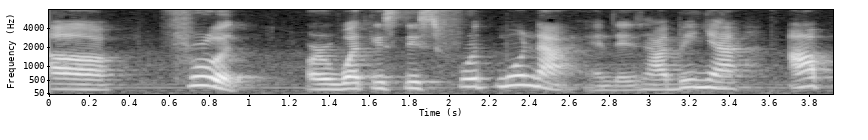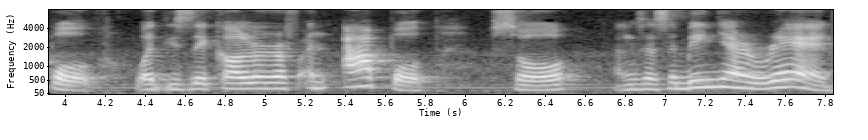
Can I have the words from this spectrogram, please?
uh, fruit? Or what is this fruit muna? And then sabi niya, apple. What is the color of an apple? So, ang sasabihin niya, red.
